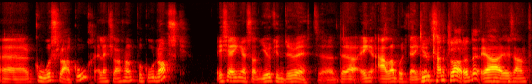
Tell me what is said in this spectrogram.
uh, gode slagord eller et eller annet sånt på god norsk? Ikke engelsk sånn 'you can do it'. eh, Det der, eng- alle har brukt Du kan klare det. Ja, ikke sant?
